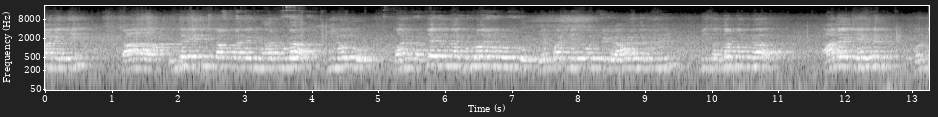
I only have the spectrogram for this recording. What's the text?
కాలేజీ చాలా ఇంజనీరింగ్ స్టాఫ్ కాలేజీ వారు కూడా ఈరోజు వారు ప్రత్యేకంగా గురువారం రోజు ఏర్పాటు చేసుకొని ఇక్కడికి రావడం జరిగింది. ఈ సందర్భంగా ఆలయ చైర్మన్ కొంత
